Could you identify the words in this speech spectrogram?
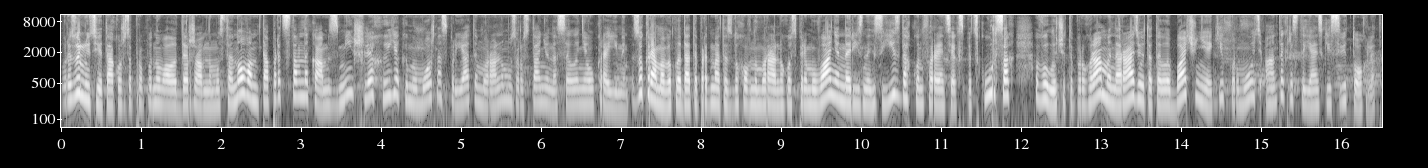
У резолюції також запропонували державним установам та представникам ЗМІ шляхи, якими можна сприяти моральному зростанню населення України. Зокрема, викладати предмети з духовно-морального спрямування на різних з'їздах, конференціях, спецкурсах, вилучити програми на радіо та телебаченні, які формують антихристиянський світогляд.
